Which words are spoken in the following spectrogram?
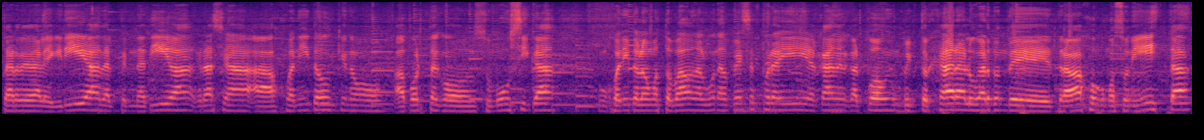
tarde de alegría, de alternativa. Gracias a Juanito que nos aporta con su música. Con Juanito lo hemos topado en algunas veces por ahí, acá en el Galpón Víctor Jara, lugar donde trabajo como sonidista,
